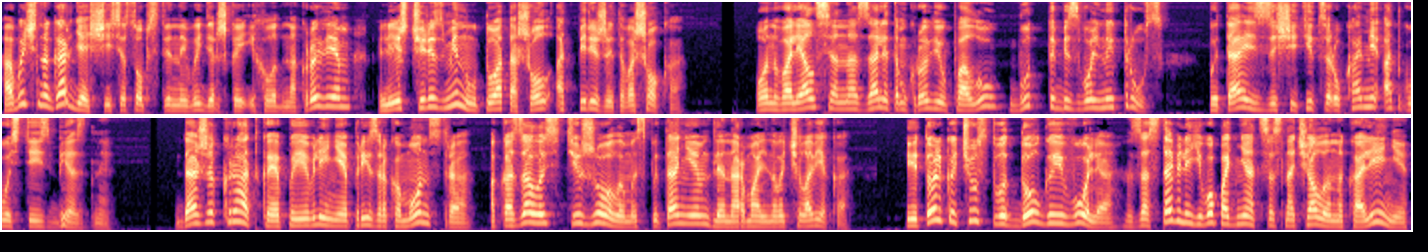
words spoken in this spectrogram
обычно гордящийся собственной выдержкой и хладнокровием, лишь через минуту отошел от пережитого шока. Он валялся на залитом кровью полу, будто безвольный трус, пытаясь защититься руками от гостя из бездны. Даже краткое появление призрака-монстра оказалось тяжелым испытанием для нормального человека. И только чувство долга и воля заставили его подняться сначала на колени,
